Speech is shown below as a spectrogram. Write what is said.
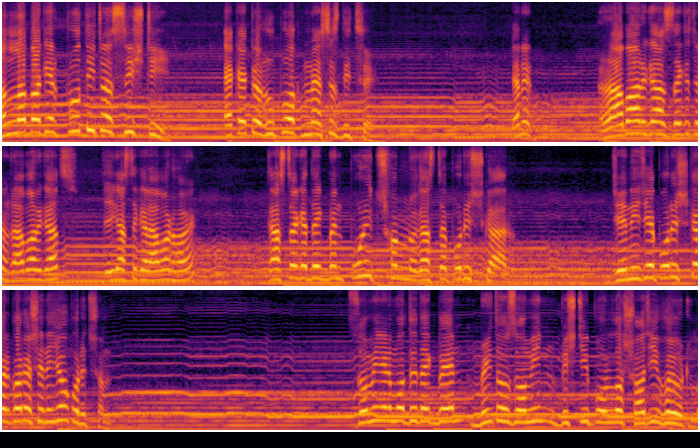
আল্লাহ পাকের প্রতিটা সৃষ্টি এক একটা রূপক মেসেজ দিচ্ছে। জানেন? রাবার গাছ, দেখেছেন রাবার গাছ? যে গাছ থেকে রাবার হয়, গাছটাকে দেখবেন পরিচ্ছন্ন, গাছটা পরিষ্কার। যে নিজে পরিষ্কার করে, সে নিজেও পরিচ্ছন্ন। জমিনের মধ্যে দেখবেন মৃত জমিন, বৃষ্টি পড়ল, সজীব হয়ে উঠল।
